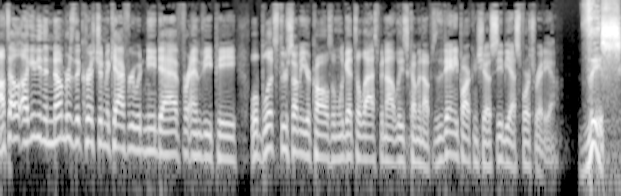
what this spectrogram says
I'll tell. I'll give you the numbers that Christian McCaffrey would need to have for MVP. We'll blitz through some of your calls, and we'll get to last but not least coming up. It's the Danny Parkins Show, CBS Sports Radio. This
